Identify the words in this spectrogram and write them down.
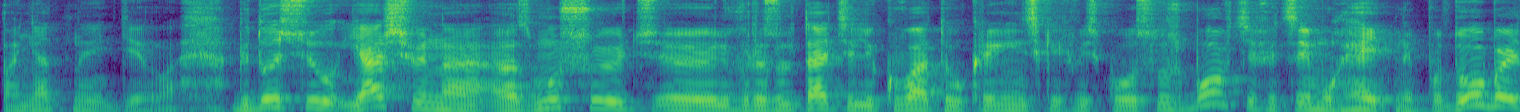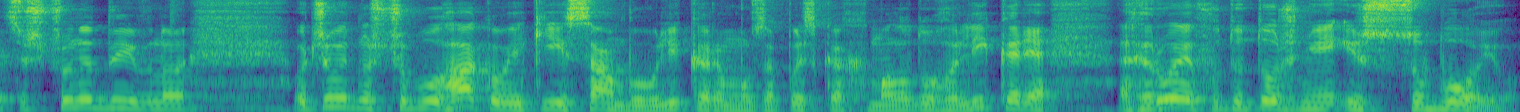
Понятне діло. Бідосю Яшвіна е, змушують е, в результаті лікувати українських військовослужбовців, і це йому геть не подобається, що не дивно. Очевидно, що Булгаков, який сам був лікарем у записках молодого лікаря, героїв утотожнює із собою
